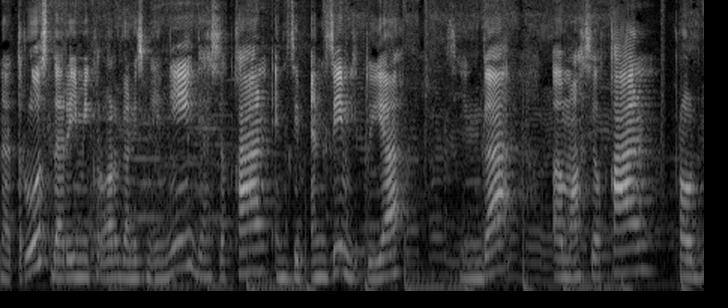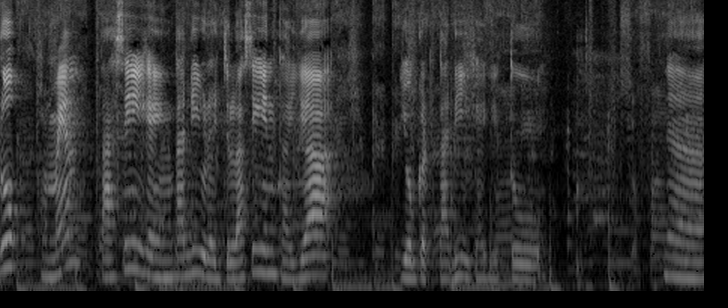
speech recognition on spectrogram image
Nah, terus dari mikroorganisme ini dihasilkan enzim-enzim gitu ya. Sehingga e, menghasilkan produk fermentasi kayak yang tadi udah jelasin kayak yogurt tadi kayak gitu. Nah,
